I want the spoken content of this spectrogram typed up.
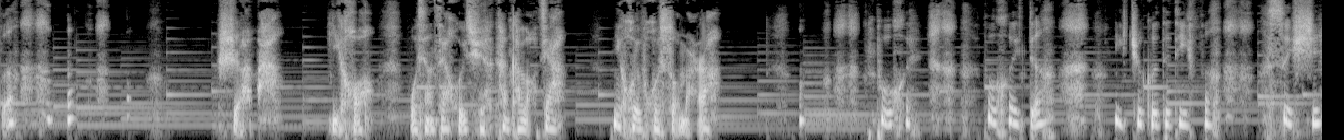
方。是啊，妈，以后我想再回去看看老家，你会不会锁门啊？不会，不会的。你住过的地方，随时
